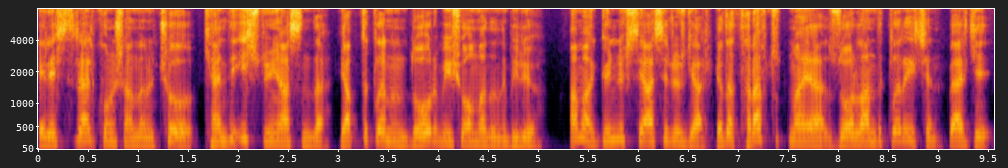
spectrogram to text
eleştirel konuşanların çoğu kendi iç dünyasında yaptıklarının doğru bir iş olmadığını biliyor. Ama günlük siyasi rüzgar ya da taraf tutmaya zorlandıkları için belki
